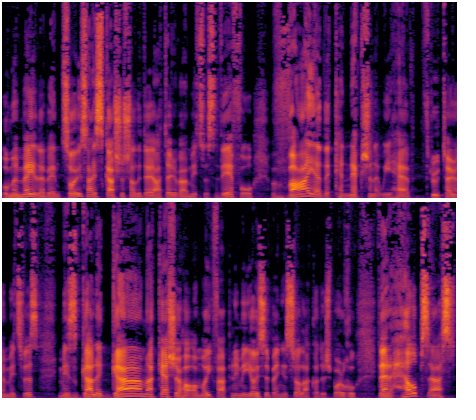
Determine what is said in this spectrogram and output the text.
Therefore, via the connection that we have through Torah and mitzvahs, that helps us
